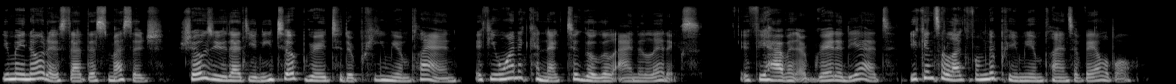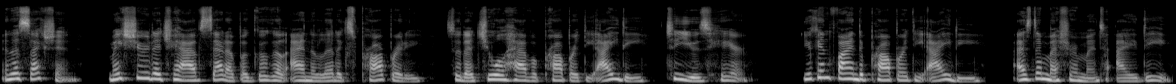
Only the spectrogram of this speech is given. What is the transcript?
You may notice that this message shows you that you need to upgrade to the premium plan if you want to connect to Google Analytics. If you haven't upgraded yet, you can select from the premium plans available. In the section, make sure that you have set up a Google Analytics property so that you will have a property ID to use here. You can find the property ID as the measurement ID.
